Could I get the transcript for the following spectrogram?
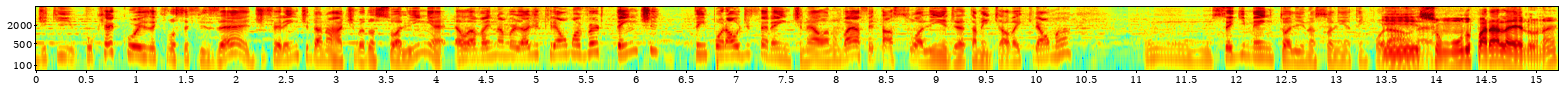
de que qualquer coisa que você fizer diferente da narrativa da sua linha, ela vai na verdade criar uma vertente temporal diferente, né? Ela não vai afetar a sua linha diretamente, ela vai criar uma um segmento ali na sua linha temporal. Isso, né? um mundo paralelo, né?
